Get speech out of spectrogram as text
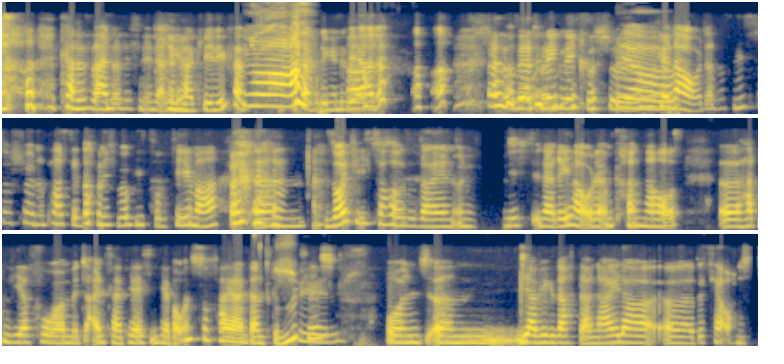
Kann es sein, dass ich ihn in der Reha-Klinik ver oh. verbringen werde? Das ist natürlich nicht so schön. Ja. Genau, das ist nicht so schön und passt jetzt auch nicht wirklich zum Thema. ähm, sollte ich zu Hause sein und nicht in der Reha oder im Krankenhaus, äh, hatten wir vor, mit ein, zwei Pärchen hier bei uns zu feiern, ganz gemütlich. Schön. Und ähm, ja, wie gesagt, da Naila äh, bisher auch nicht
